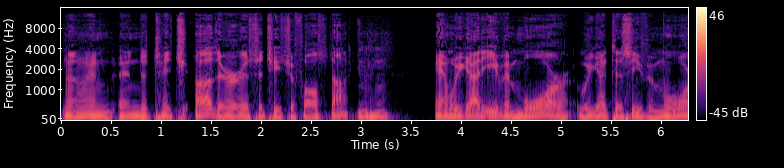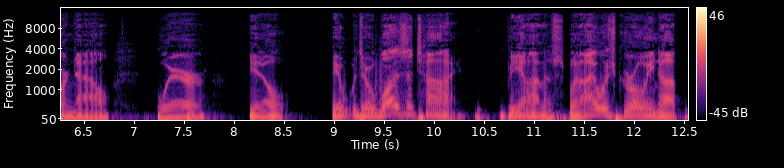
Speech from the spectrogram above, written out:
No, and and to teach other is to teach a false doctrine. Mm-hmm. And we got even more. We got this even more now, where you know it, there was a time. Be honest, when I was growing up,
